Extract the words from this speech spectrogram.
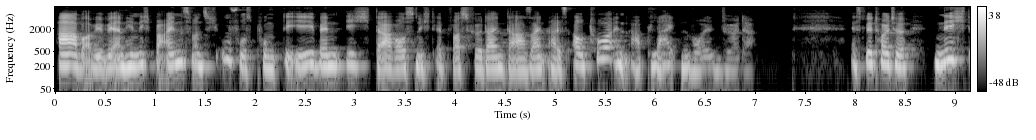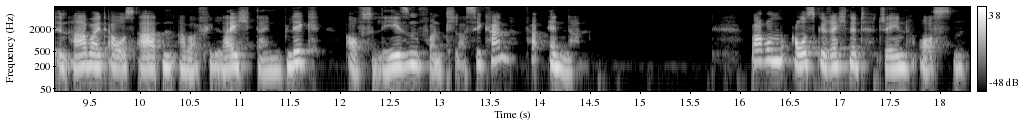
Aber wir wären hier nicht bei 21ufos.de, wenn ich daraus nicht etwas für dein Dasein als Autorin ableiten wollen würde. Es wird heute nicht in Arbeit ausarten, aber vielleicht deinen Blick aufs Lesen von Klassikern verändern. Warum ausgerechnet Jane Austen?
